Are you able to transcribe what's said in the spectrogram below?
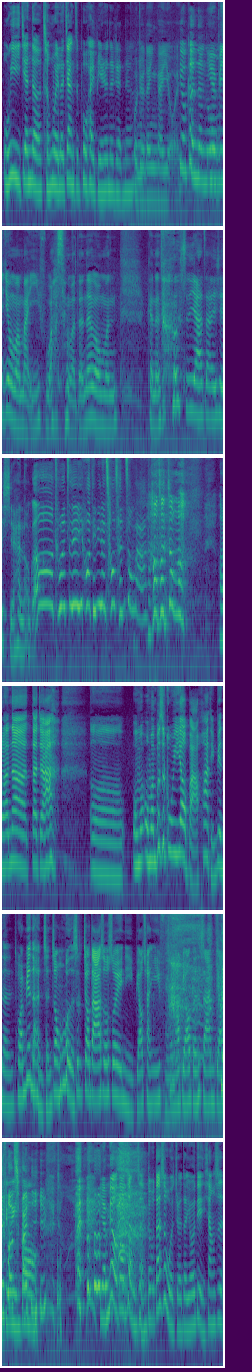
无意间的成为了这样子迫害别人的人呢？我觉得应该有哎，有可能哦，因为毕竟我们买衣服啊什么的，那个我们。可能都是压在一些血汗劳工哦，突然之间话题变得超沉重啊，好沉重哦。好了，那大家，呃，我们我们不是故意要把话题变得突然变得很沉重，或者是叫大家说，所以你不要穿衣服，然后不要登山，不要去运动，也没有到这种程度。但是我觉得有点像是，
